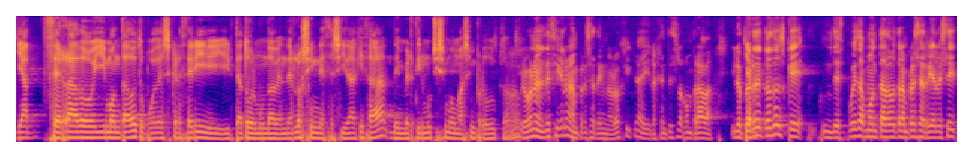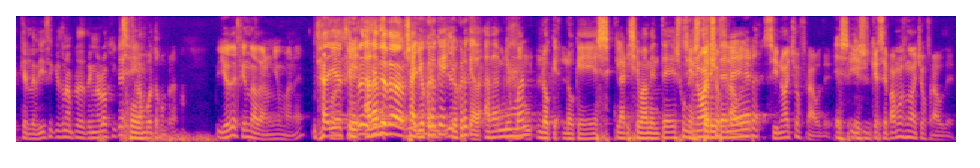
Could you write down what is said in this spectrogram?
ya cerrado y montado, tú puedes crecer y irte a todo el mundo a venderlo sin necesidad quizá de invertir muchísimo más en producto. ¿no? Pero bueno, él decía que era una empresa tecnológica y la gente se lo compraba. Y lo peor Ya. de todo es que después ha montado otra empresa de real estate que le dice que es una empresa tecnológica y Sí. se la han vuelto a comprar. Yo defiendo a Dan Newman, ¿eh? Ya, ya, Eh, Adam- defiendes a o sea, yo Newman, creo, que, yo- creo que Adam Newman lo que, lo que es clarísimamente es un si no ha hecho storyteller. fraude, si no ha hecho fraude. Es- y es- que sepamos, no ha hecho fraude.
